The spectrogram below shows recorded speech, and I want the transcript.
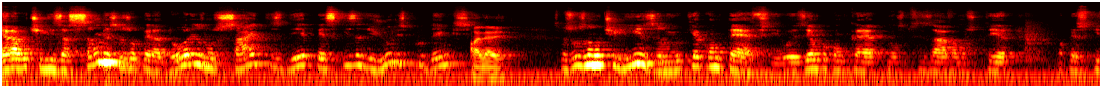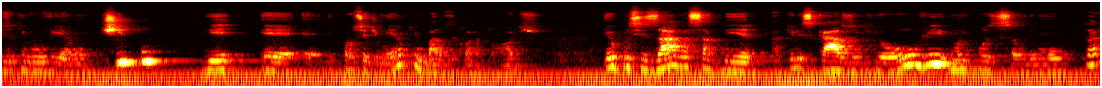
era a utilização desses operadores nos sites de pesquisa de jurisprudência. Olha aí. As pessoas não utilizam e o que acontece? O exemplo concreto, nós precisávamos ter uma pesquisa que envolvia um tipo de, é, de procedimento em vários declaratórios. Eu precisava saber aqueles casos em que houve uma imposição de multa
